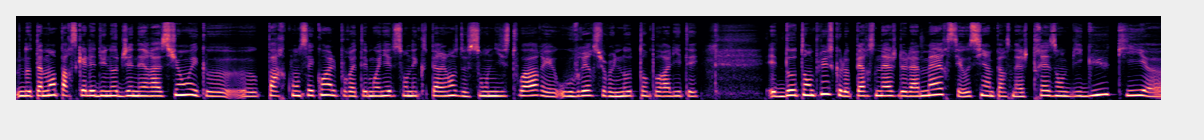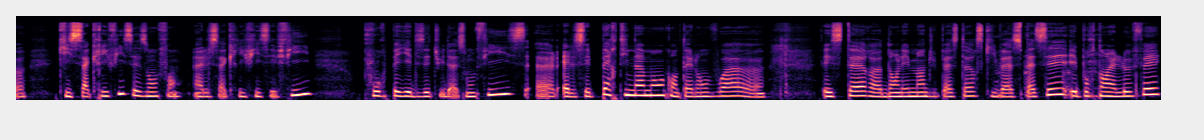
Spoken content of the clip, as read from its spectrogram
notamment parce qu'elle est d'une autre génération et que euh, par conséquent elle pourrait témoigner de son expérience, de son histoire et ouvrir sur une autre temporalité. Et d'autant plus que le personnage de la mère, c'est aussi un personnage très ambigu qui, euh, qui sacrifie ses enfants. Elle sacrifie ses filles pour payer des études à son fils. Elle, sait pertinemment quand elle envoie euh, Esther dans les mains du pasteur ce qui va se passer, et pourtant elle le fait.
